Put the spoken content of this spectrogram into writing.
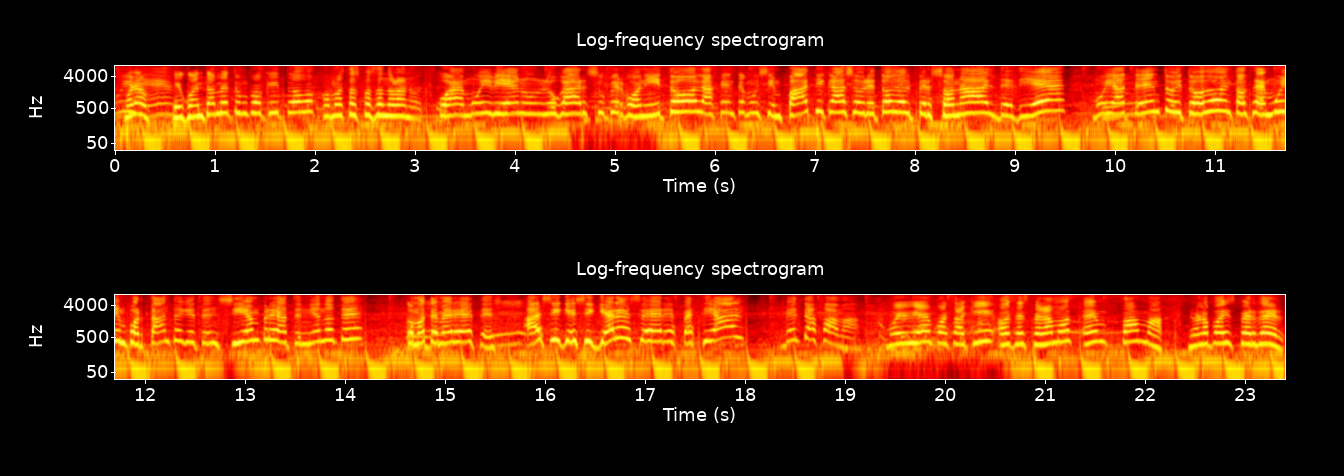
Muy bueno, bien. y cuéntame tú un poquito cómo estás pasando la noche. Pues muy bien, un lugar súper bonito, la gente muy simpática, sobre todo el personal de 10, muy atento y todo, entonces es muy importante que estén siempre atendiéndote como te mereces. Así que si quieres ser especial, vente a fama. Muy bien, pues aquí os esperamos en Fama. No lo podéis perder.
